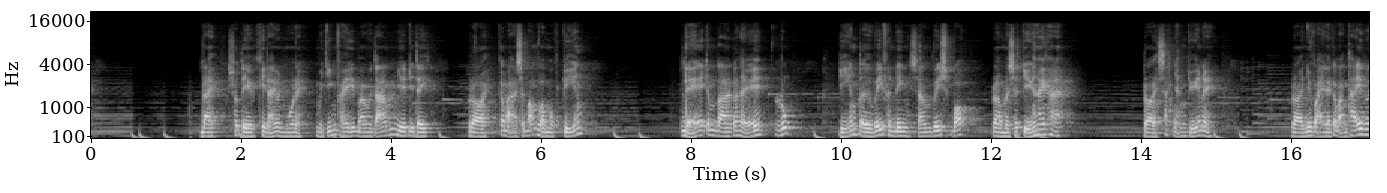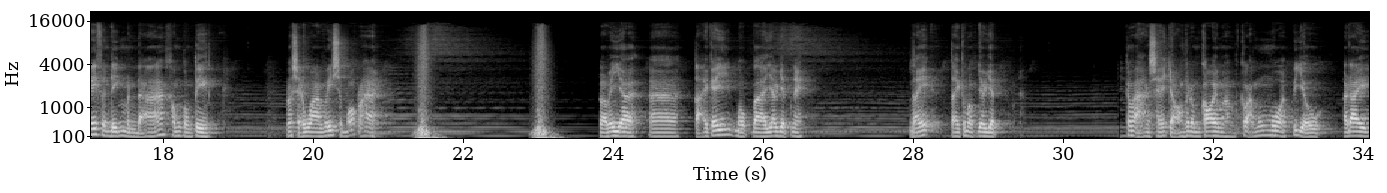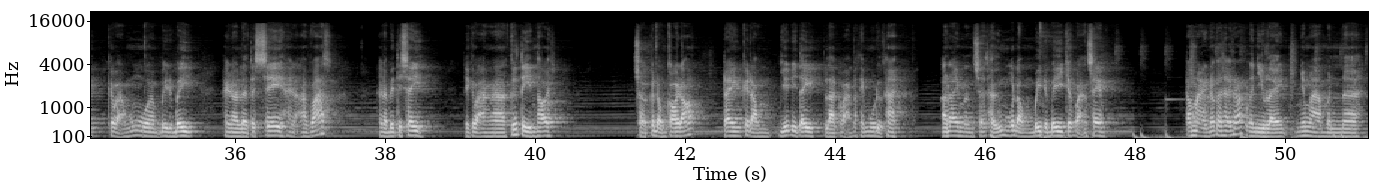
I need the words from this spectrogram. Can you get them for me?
Đây số tiền khi nãy mình mua này 19,38 USDT rồi các bạn sẽ bấm vào một chuyển. Để chúng ta có thể rút chuyển từ ví funding sang ví spot. Rồi mình sẽ chuyển hết ha rồi xác nhận chuyển này. Rồi như vậy là các bạn thấy ví funding mình đã không còn tiền. Nó sẽ qua ví spot rồi ha và bây giờ à, tại cái một à, giao dịch này. Đấy tại cái một giao dịch. Các bạn sẽ chọn cái đồng coin mà các bạn muốn mua. Ví dụ ở đây các bạn muốn mua BNB hay là LTC hay là Avast hay là BTC thì các bạn à, cứ tìm thôi. Sợ cái đồng coin đó trên cái đồng USDT là các bạn có thể mua được ha. Ở đây mình sẽ thử mua đồng BNB cho các bạn xem. Trong này nó có thể rất là nhiều lệnh nhưng mà mình à,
